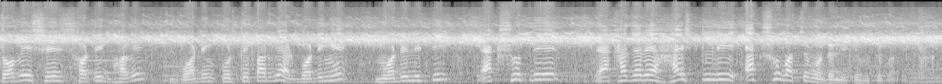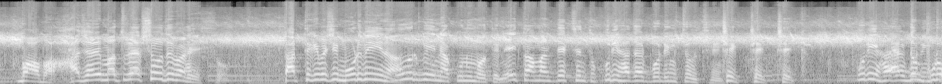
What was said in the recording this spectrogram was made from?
তবে সে সঠিকভাবে বোর্ডিং করতে পারবে আর বোর্ডিংয়ে মডেলিটি একশোতে এক হাজারে হাইস্টলি একশো বাচ্চা মডেলিটি হতে পারে। বাবা হাজারে মাত্র একশো হতে পারে? একশো। তার থেকে বেশি মরবেই না। মরবেই না কোনো মতে। এই তো আমার দেখছেন তো কুড়ি হাজার বোর্ডিং চলছে। ঠিক ঠিক ঠিক। কুড়ি হাজার একদম পুরো।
